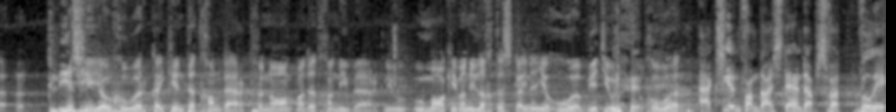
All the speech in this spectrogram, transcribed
Uh, lees jy jou gehoor, kyk jy en dit gaan werk vanaand, maar dit gaan nie werk nie. Hoe hoe maak jy want die ligte skyn in jou oë? Weet jy hoe dit jou gehoor? Ek sien van daai stand-ups wat wil hê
